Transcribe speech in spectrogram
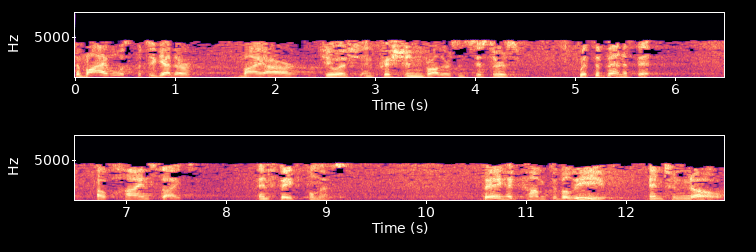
The Bible was put together by our Jewish and Christian brothers and sisters with the benefit of hindsight and faithfulness. They had come to believe and to know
